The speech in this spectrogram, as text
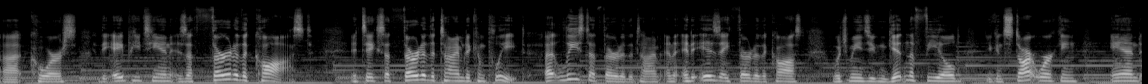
uh, course. The APTN is a third of the cost. It takes a third of the time to complete, at least a third of the time, and it is a third of the cost, which means you can get in the field, you can start working and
